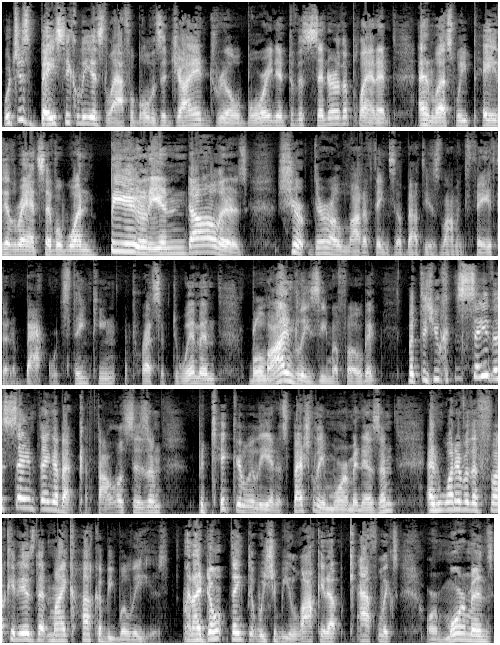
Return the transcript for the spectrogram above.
which is basically as laughable as a giant drill boring into the center of the planet unless we pay the ransom of one billion dollars. Sure, there are a lot of things about the Islamic faith that are backwards thinking, oppressive to women, blindly xenophobic, but you can say the same thing about Catholicism, particularly and especially Mormonism, and whatever the fuck it is that Mike Huckabee believes. And I don't think that we should be locking up Catholics or Mormons,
